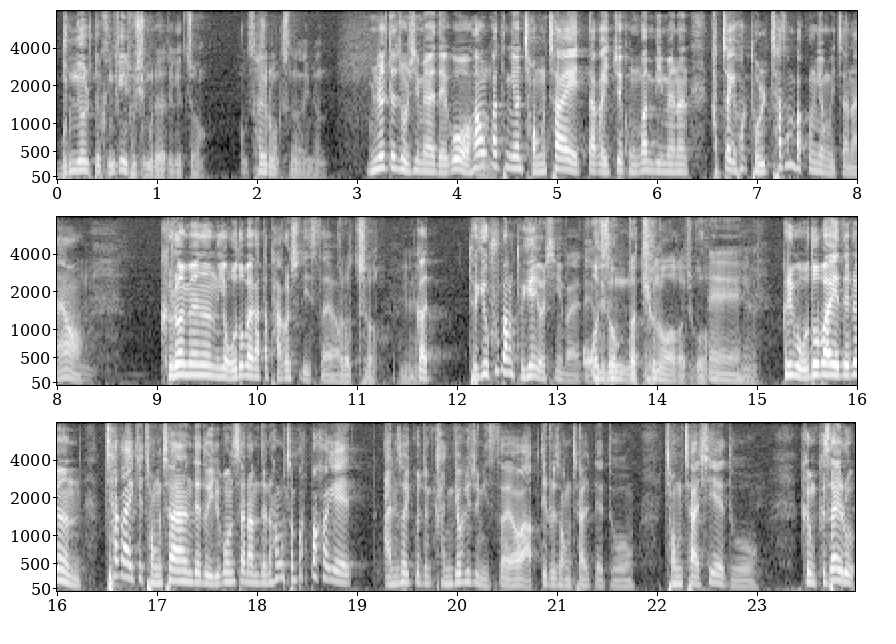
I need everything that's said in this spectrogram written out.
문 열 때 굉장히 조심을 해야 되겠죠. 그 사이로 막 지나다니면. 문 열 때 조심해야 되고 음. 한국 같은 경우는 정차에 있다가 이쪽에 공간 비면은 갑자기 확 돌 차선 바꾸는 경우 있잖아요. 음. 그러면은 이게 오토바이 갖다 박을 수도 있어요. 그렇죠. 예. 그러니까 되게 후방 되게 열심히 봐야 돼요. 어디선가 튀어나와 가지고. 예. 예. 그리고 오토바이들은 차가 이렇게 정차하는데도 일본 사람들은 한국처럼 빡빡하게 안 서 있고 좀 간격이 좀 있어요. 앞뒤로 정차할 때도 정차 시에도 그럼 그 사이로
